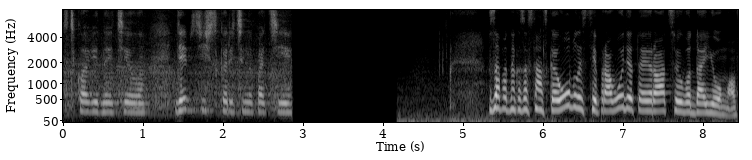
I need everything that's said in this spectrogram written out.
стекловидное тело, диабетическая ретинопатия. В Западно-Казахстанской области проводят аэрацию водоемов.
